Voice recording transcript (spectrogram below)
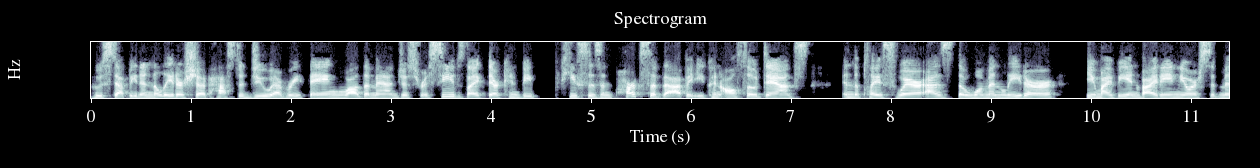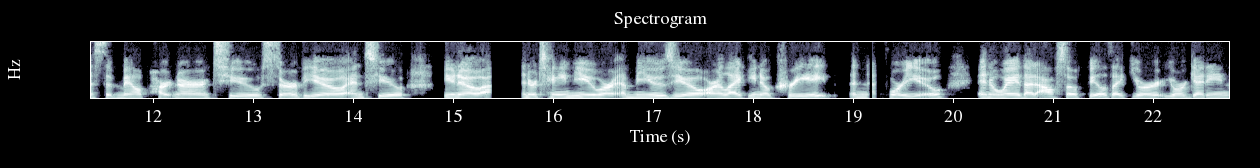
who's stepping into leadership has to do everything while the man just receives. Like there can be pieces and parts of that, but you can also dance in the place where, as the woman leader, you might be inviting your submissive male partner to serve you and to, you know, entertain you or amuse you or like, you know, create for you in a way that also feels like you're you're getting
